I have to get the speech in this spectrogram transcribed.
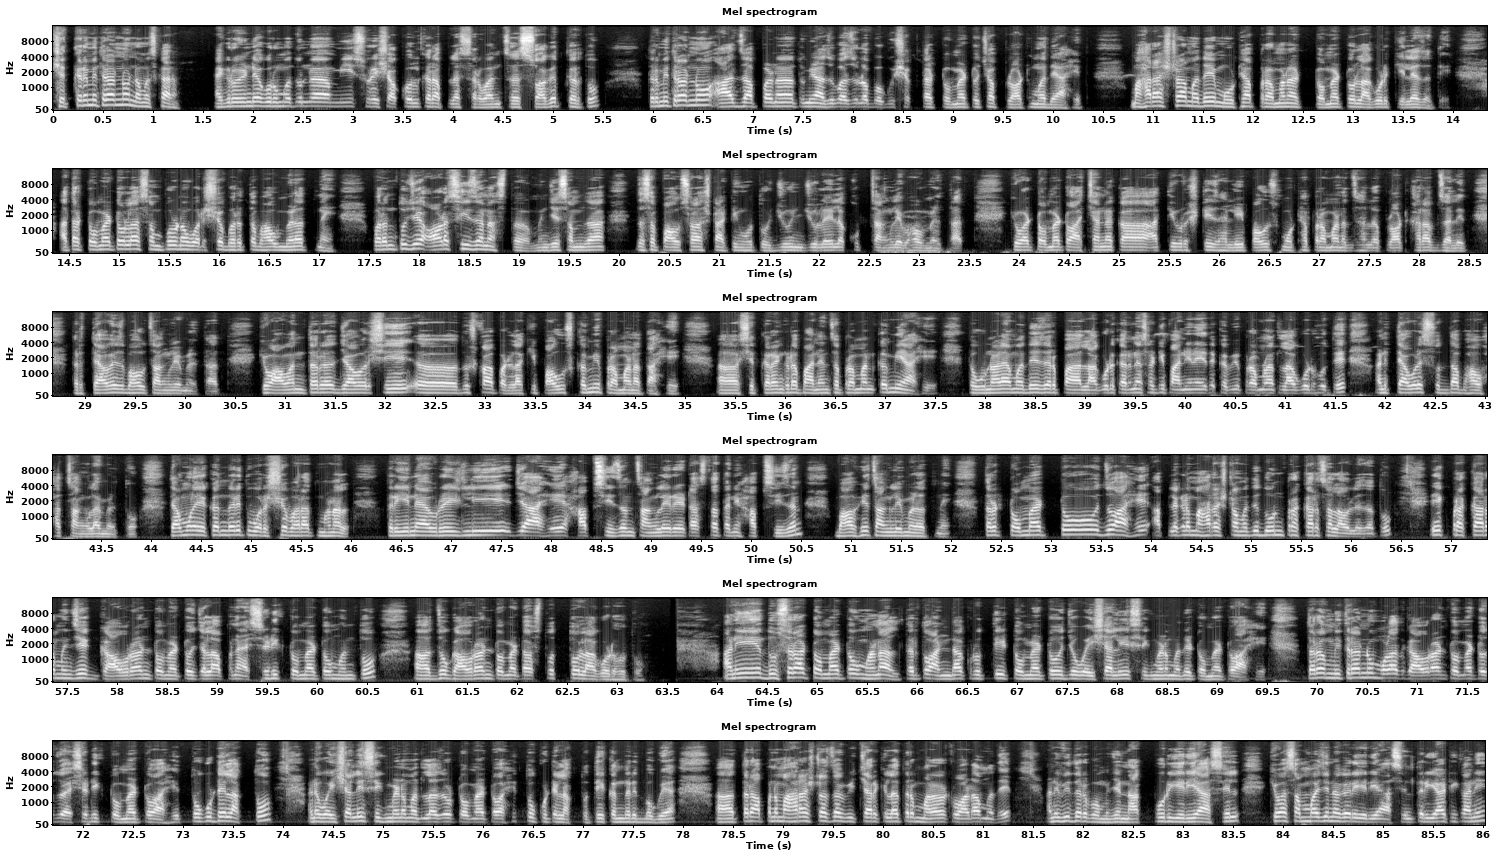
शेतकरी मित्रांनो नमस्कार. ॲग्रो इंडिया गुरुमधून मी सुरेश अकोलकर आपल्या सर्वांचं स्वागत करतो. तर मित्रांनो आज आपण तुम्ही आजूबाजूला बघू शकता टोमॅटोच्या प्लॉटमध्ये आहेत. महाराष्ट्रामध्ये मोठ्या प्रमाणात टोमॅटो लागवड केल्या जाते. आता टोमॅटोला संपूर्ण वर्षभर तर भाव मिळत नाही. परंतु जे ऑड सीझन असतं म्हणजे समजा जसं पावसाळा स्टार्टिंग होतो जून जुलैला खूप चांगले भाव मिळतात. किंवा टोमॅटो अचानक अतिवृष्टी झाली पाऊस मोठ्या प्रमाणात झालं प्लॉट खराब झालेत तर त्यावेळेस भाव चांगले मिळतात. किंवा अवांतर ज्या वर्षी दुष्काळ पडला की पाऊस कमी प्रमाणात आहे शेतकऱ्यांकडे पाण्याचं प्रमाण कमी आहे तर उन्हाळ्यामध्ये जर पा लागवड करण्यासाठी पाणी नाही तर कमी प्रमाणात लागवड होते आणि त्यावेळेस सुद्धा भाव हा चांगला मिळतो. त्यामुळे एकंदरीत वर्षभरात म्हणाल तर इन ॲव्हरेजली जे आहे हाफ सीझन चांगले रेट असतात आणि हाफ सीझन भाव हे चांगले मिळत नाही. तर टोमॅटो जो आहे आपल्याकडे महाराष्ट्रामध्ये दोन प्रकारचा लावला जातो. एक प्रकार म्हणजे गावरान टोमॅटो ज्याला आपण ॲसिडिक टोमॅटो म्हणतो. जो गावरान टोमॅटो असतो तो लागवड होतो. आणि दुसरा टोमॅटो म्हणाल तर तो अंडाकृती टोमॅटो जो वैशाली सेगमेंटमध्ये टोमॅटो आहे. तर मित्रांनो मुळात गावरान टोमॅटो जो ॲसिडिक टोमॅटो आहे तो कुठे लागतो? आणि वैशाली सिगमेंटमधला जो टोमॅटो आहे तो कुठे लागतो? ते एकंदरीत बघूया. तर आपण महाराष्ट्राचा विचार केला तर मराठवाडामध्ये आणि विदर्भ म्हणजे नागपूर एरिया असेल किंवा संभाजीनगर एरिया असेल तर या ठिकाणी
